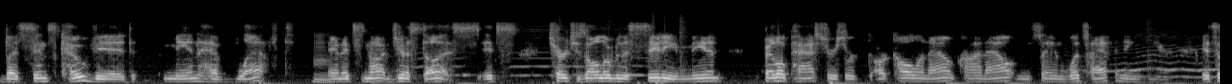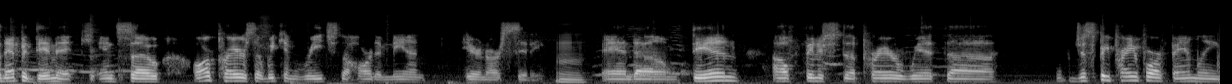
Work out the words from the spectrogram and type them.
But since covid men have left. Hmm. and it's not just us. It's churches all over the city. Men fellow pastors are, are calling out crying out and saying what's happening here? It's an epidemic. And so our prayers that we can reach the heart of men here in our city. Hmm. and um, then I'll finish the prayer with uh, just be praying for our family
